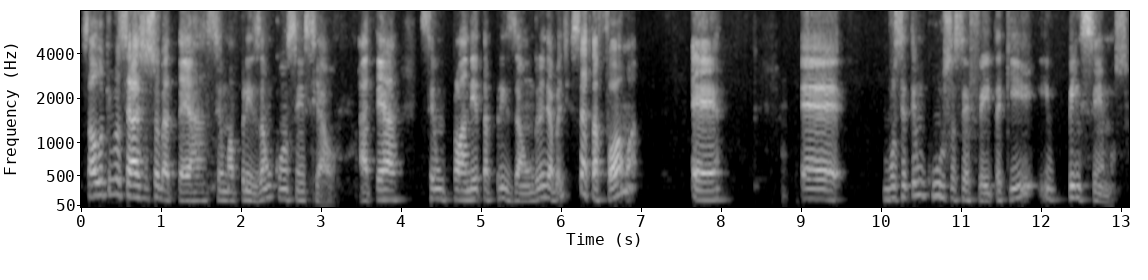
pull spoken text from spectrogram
Saulo, o que você acha sobre a Terra ser uma prisão consciencial? A Terra ser um planeta prisão, um grande abraço. De certa forma, é, é você tem um curso a ser feito aqui e pensemos.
